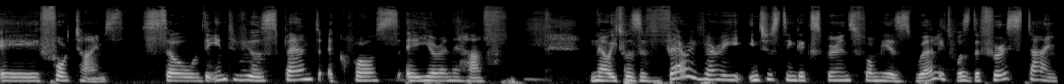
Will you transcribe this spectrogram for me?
uh, four times. So the interviews spanned across a year and a half. Now, it was a very, very interesting experience for me as well. It was the first time,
